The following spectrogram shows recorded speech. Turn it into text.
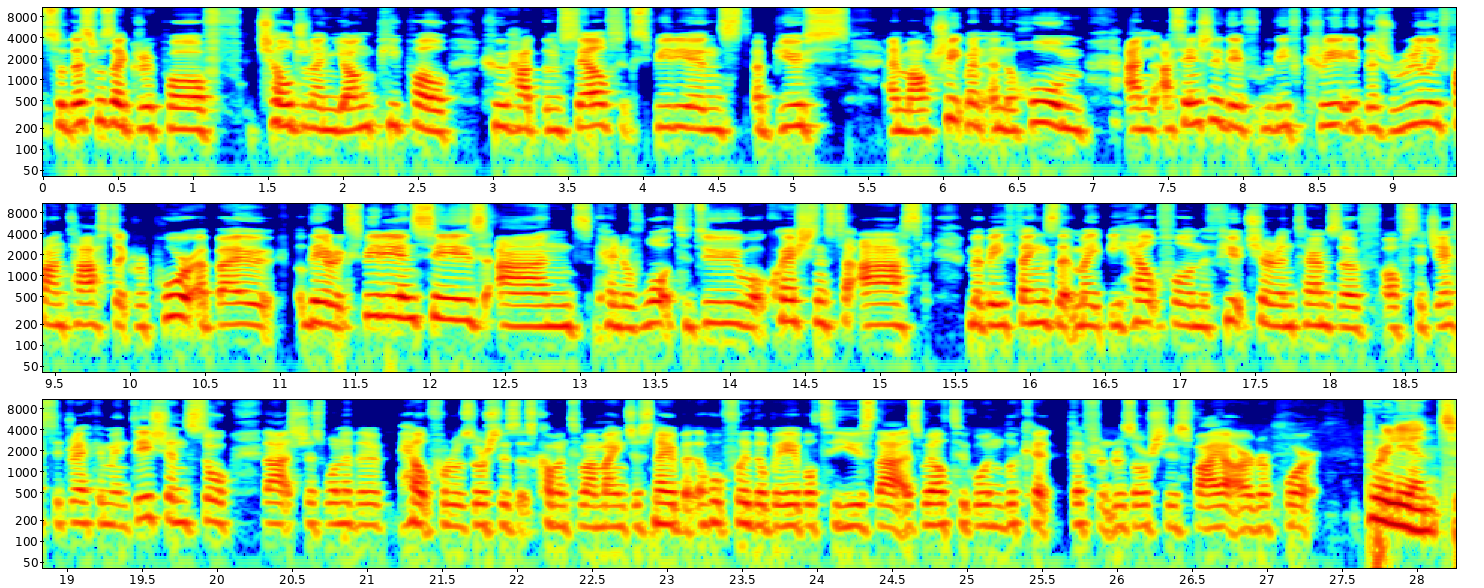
So this was a group of children and young people who had themselves experienced abuse and maltreatment in the home. And essentially, they've they've created this really fantastic report about their experiences and kind of what to do, what questions to ask, maybe things that might be helpful in the future in terms of, of suggested recommendations. So that's just one of the helpful resources that's coming to my mind just now. But hopefully, they'll be able to use that as well to go and look at different resources via our report. Brilliant,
